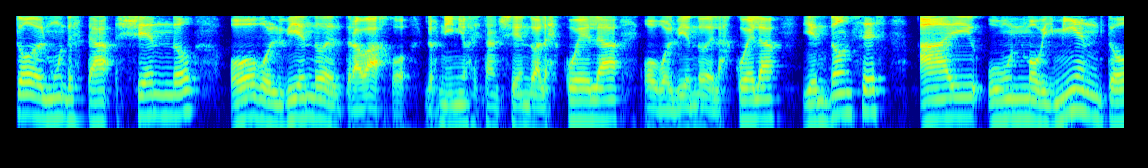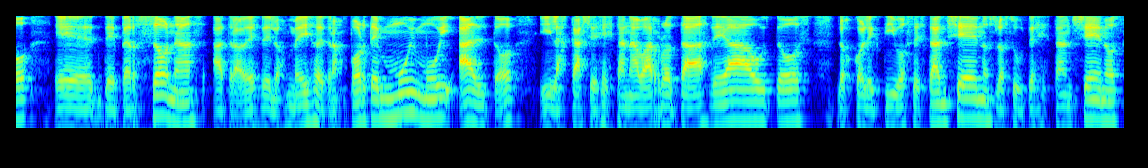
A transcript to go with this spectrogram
todo el mundo está yendo o volviendo del trabajo. Los niños están yendo a la escuela o volviendo de la escuela y entonces hay un movimiento eh, de personas a través de los medios de transporte muy muy alto y las calles están abarrotadas de autos, los colectivos están llenos, los subtes están llenos.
